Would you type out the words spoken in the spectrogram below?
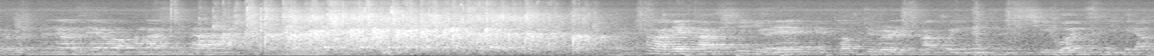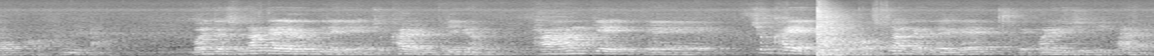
여러분 안녕하세요. 반갑습니다. 네, 청와대탑 시니어의 법주를 맡고 있는 지원 스님이라고 합니다. 먼저 수상자 여러분들에게 축하를 드리며 다 함께 에, 축하의 수상자들에게 에, 보내주시기 바랍니다.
